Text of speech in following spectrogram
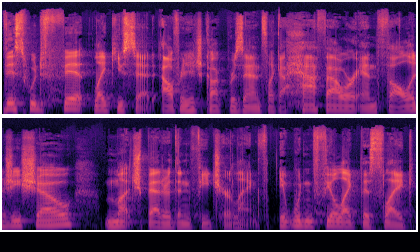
this would fit, like you said, Alfred Hitchcock presents like a half hour anthology show much better than feature length. It wouldn't feel like this like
